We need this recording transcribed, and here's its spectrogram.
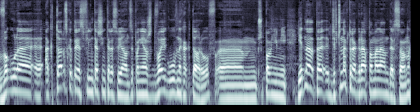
W ogóle e, aktorsko to jest film też interesujący, ponieważ dwoje głównych aktorów, przypomnij mi, jedna ta dziewczyna, która grała Pamela Anderson,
